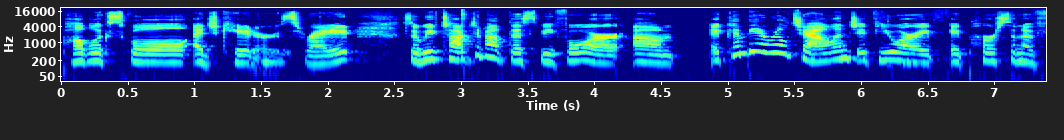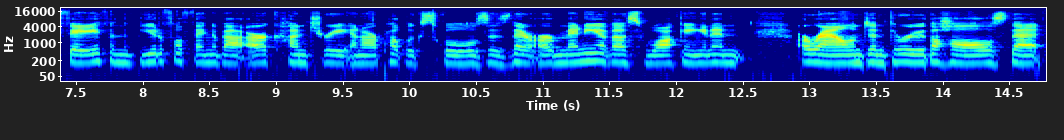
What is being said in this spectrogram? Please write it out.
public school educators right so we've talked about this before um, it can be a real challenge if you are a, a person of faith. And the beautiful thing about our country and our public schools is there are many of us walking in and around and through the halls that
